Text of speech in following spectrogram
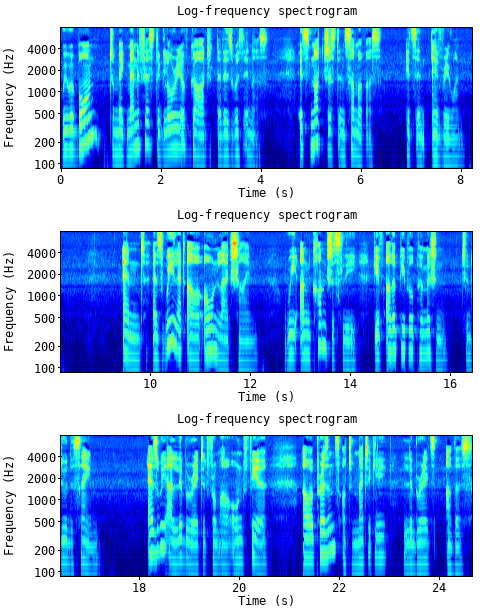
We were born to make manifest the glory of God that is within us. It's not just in some of us, it's in everyone. And as we let our own light shine, we unconsciously give other people permission to do the same. As we are liberated from our own fear, our presence automatically liberates others.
